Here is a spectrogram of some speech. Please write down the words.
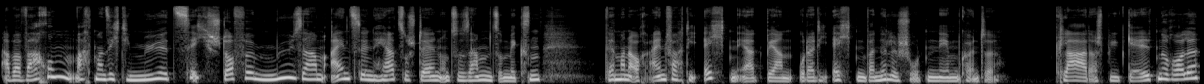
Aber warum macht man sich die Mühe, zig Stoffe mühsam einzeln herzustellen und zusammenzumixen, wenn man auch einfach die echten Erdbeeren oder die echten Vanilleschoten nehmen könnte? Klar, da spielt Geld eine Rolle,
